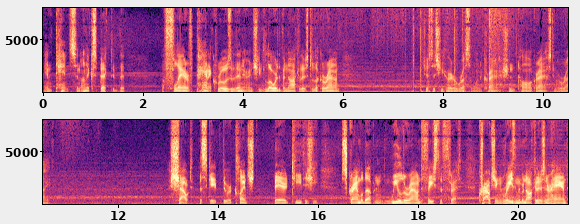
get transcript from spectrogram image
intense and unexpected that a flare of panic rose within her, and she lowered the binoculars to look around. just as she heard a rustle and crash in tall grass to her right. A shout escaped through her clenched, bared teeth as she scrambled up and wheeled around to face the threat, crouching and raising the binoculars in her hand.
